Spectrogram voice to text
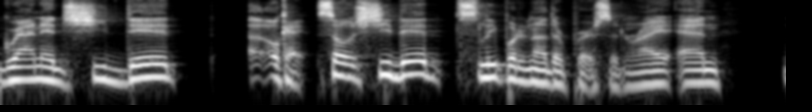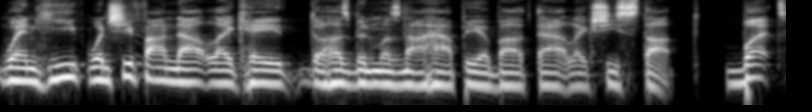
granted, she did. uh, Okay, so she did sleep with another person, right? And when he when she found out like, hey, the husband was not happy about that, like she stopped. But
